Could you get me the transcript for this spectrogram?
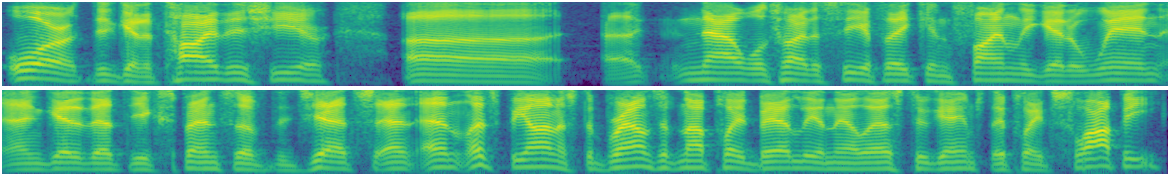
or did get a tie this year. Uh, uh, now we'll try to see if they can finally get a win and get it at the expense of the Jets. And and let's be honest, the Browns have not played badly in their last two games. They played sloppy.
